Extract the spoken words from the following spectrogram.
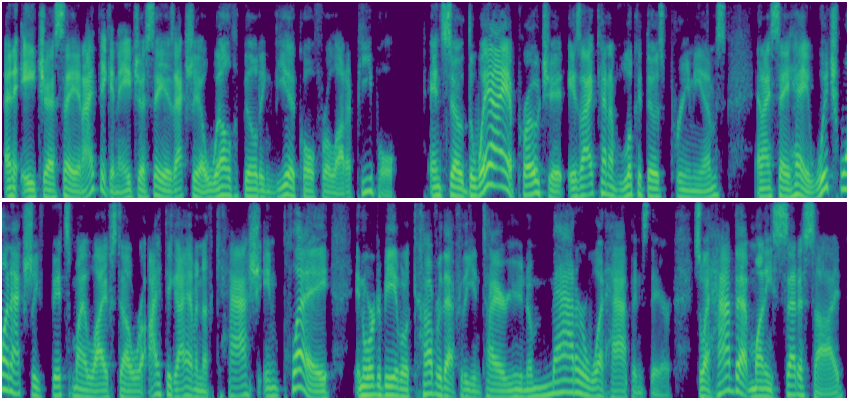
an HSA. And I think an HSA is actually a wealth building vehicle for a lot of people. And so the way I approach it is I kind of look at those premiums and I say, hey, which one actually fits my lifestyle where I think I have enough cash in play in order to be able to cover that for the entire year, no matter what happens there. So I have that money set aside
